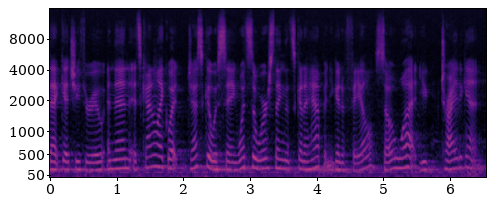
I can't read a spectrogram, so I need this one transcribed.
that gets you through. And then it's kind of like what Jessica was saying what's the worst thing that's going to happen? You're going to fail? So what? You try it again.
